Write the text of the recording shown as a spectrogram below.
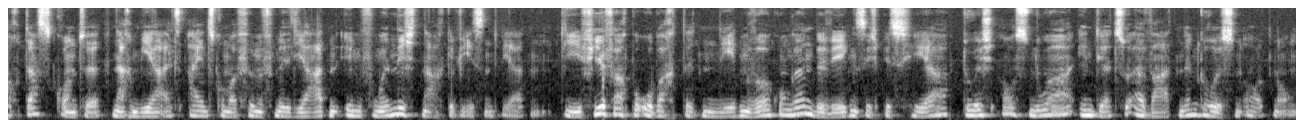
Auch das konnte nach mehr als 1,5 Milliarden Impfungen nicht nachgewiesen werden. Die vielfach beobachteten Nebenwirkungen bewegen sich bisher durchaus nur in der zu erwartenden Größenordnung.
